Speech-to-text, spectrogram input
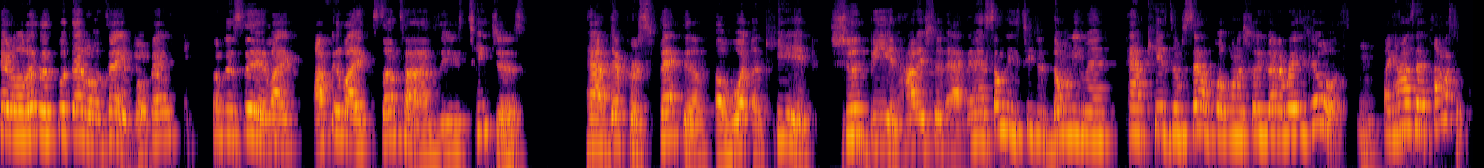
You know, let's just put that on the table, okay? I'm just saying, like, I feel like sometimes these teachers have their perspective of what a kid should be and how they should act. And then some of these teachers don't even have kids themselves, but want to show you how to raise yours. Mm. Like, how is that possible?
